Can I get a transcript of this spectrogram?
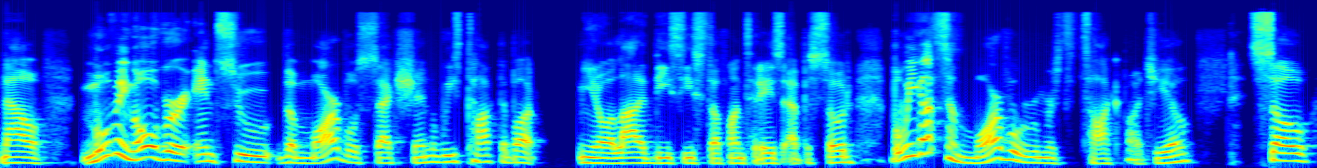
Now, moving over into the Marvel section, we talked about you know a lot of DC stuff on today's episode, but we got some Marvel rumors to talk about, Gio. So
